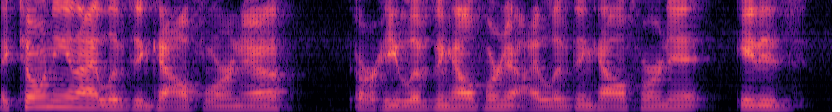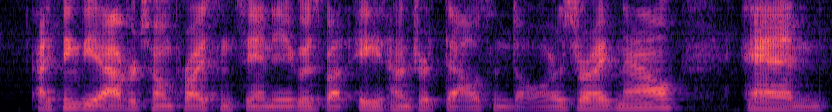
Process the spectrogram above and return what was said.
Like Tony and I lived in California, or he lives in California. I lived in California. It is, I think the average home price in San Diego is about $800,000 right now. And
